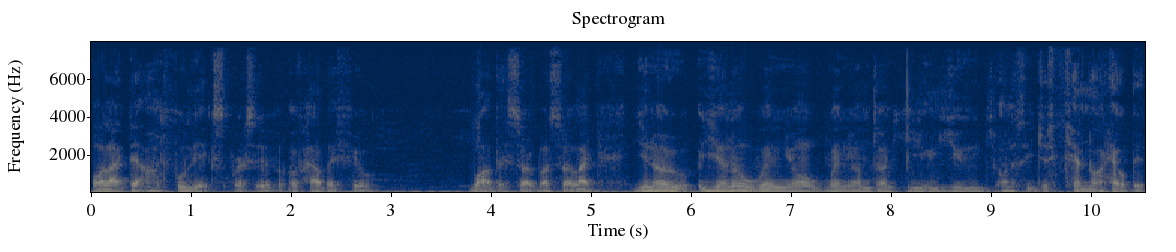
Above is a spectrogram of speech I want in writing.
Or like they aren't fully expressive of how they feel while they're sober. So like you know you know when you're when you're drunk you you honestly just cannot help it.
